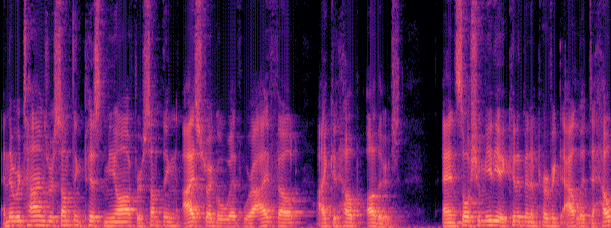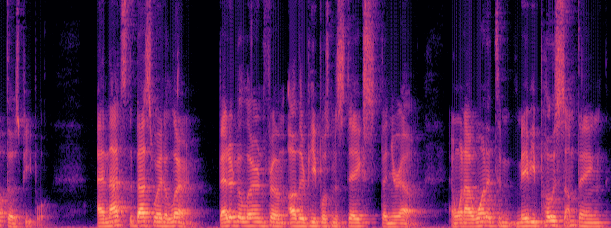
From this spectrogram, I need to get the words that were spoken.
And there were times where something pissed me off or something I struggled with where I felt I could help others. And social media could have been a perfect outlet to help those people. And that's the best way to learn. Better to learn from other people's mistakes than your own. And when I wanted to maybe post something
